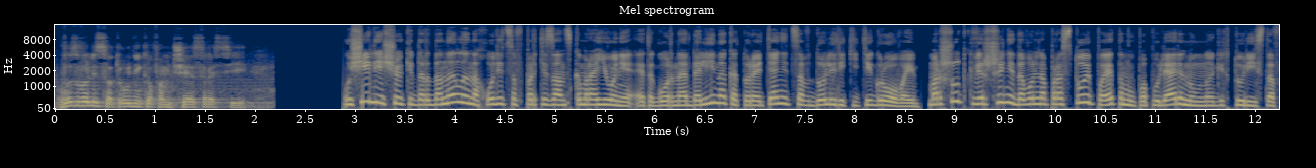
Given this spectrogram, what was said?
вызвали сотрудников МЧС России. Ущелье Щеки Дарданеллы находится в Партизанском районе. Это горная долина, которая тянется вдоль реки Тигровой. Маршрут к вершине довольно простой, поэтому популярен у многих туристов.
